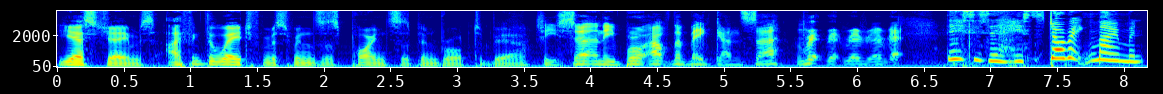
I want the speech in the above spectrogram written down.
Yes, James, I think the weight of Miss Windsor's points has been brought to bear. She certainly brought out the big guns, sir. Rip, rip, rip, rip, rip. This is a historic moment.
